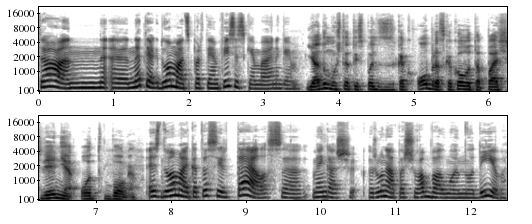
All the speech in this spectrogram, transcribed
e, netiek domāts par tiem fiziskiem vainagiem. Я думаю, что это используется как образ какого-то поощрения от Бога. Es domāju, ka tas ir tēls, vienkārši runā par šo apbalvojumu no Dieva.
